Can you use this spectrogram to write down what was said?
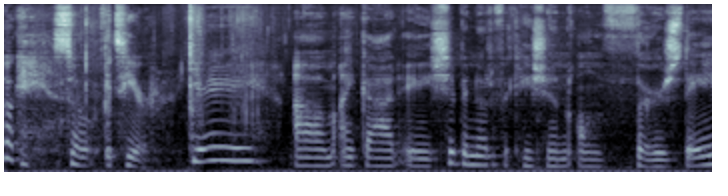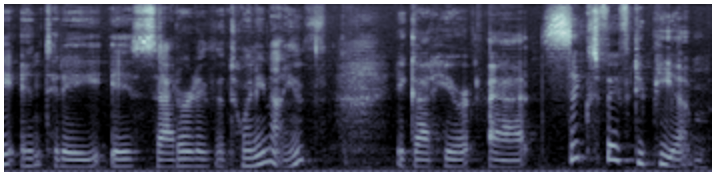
Okay, so it's here. Yay! Um, I got a shipping notification on Thursday and today is Saturday the 29th. It got here at 6.50 p.m.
